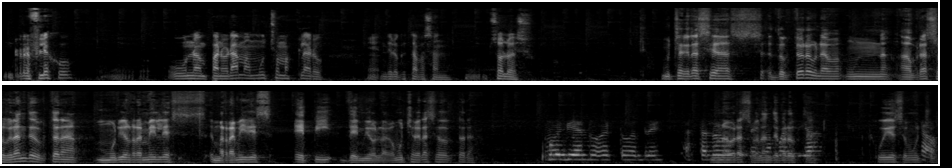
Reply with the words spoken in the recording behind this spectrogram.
reflejo un panorama mucho más claro eh, de lo que está pasando. Solo eso. Muchas gracias, doctora. un abrazo grande, doctora Muriel Ramírez, Ramírez, epidemióloga. Muchas gracias, doctora. Muy bien, Roberto, Andrés. Hasta luego. Un abrazo grande para usted. Cuídese mucho.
